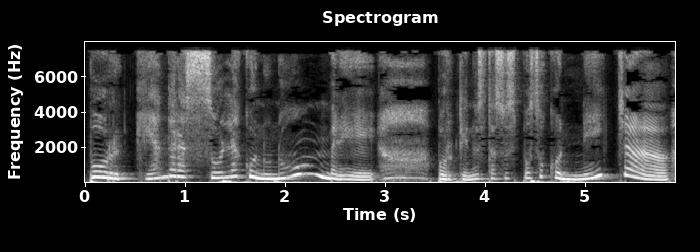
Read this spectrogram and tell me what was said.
¿Por qué andará sola con un hombre? ¿Por qué no está su esposo con ella?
